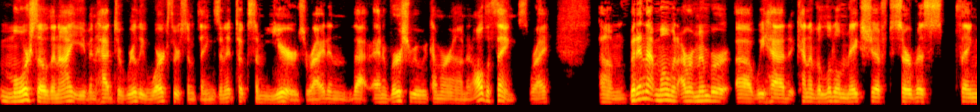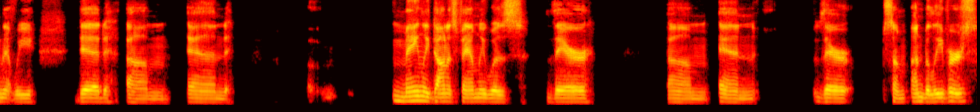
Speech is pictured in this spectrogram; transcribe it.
more so than I even had to really work through some things and it took some years, right? And that anniversary would come around and all the things, right? Um, but in that moment, I remember uh, we had kind of a little makeshift service thing that we did. Um, and uh, mainly Donna's family was there. Um, and there some unbelievers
